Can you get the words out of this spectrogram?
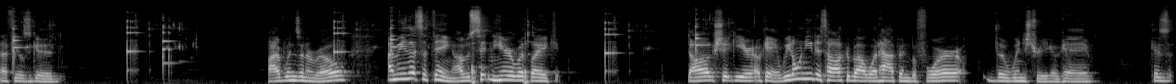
That feels good. Five wins in a row. I mean, that's the thing. I was sitting here with like dog shit gear. Okay, we don't need to talk about what happened before the win streak, okay? Because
